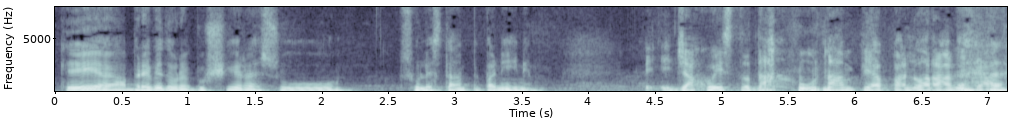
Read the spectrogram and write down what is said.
che a breve dovrebbe uscire su, sulle stampe Panini. E già questo dà un'ampia panoramica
